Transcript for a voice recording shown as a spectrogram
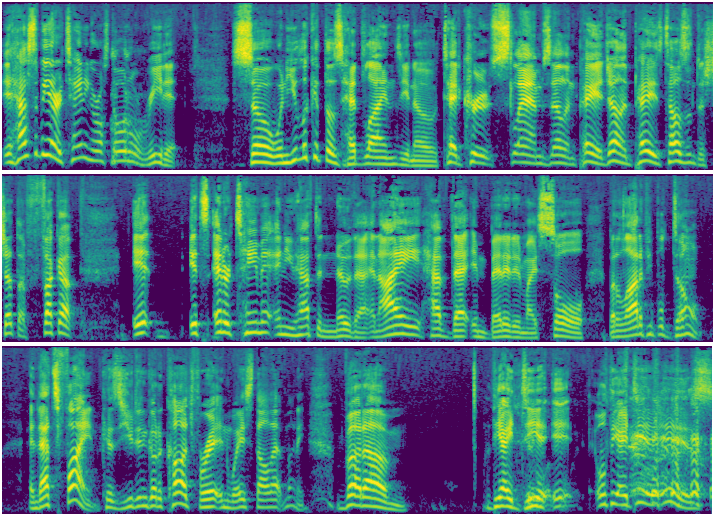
It has to be entertaining, or else no one will read it. So when you look at those headlines, you know, Ted Cruz slams Ellen Page, Ellen Page tells him to shut the fuck up. It it's entertainment, and you have to know that. And I have that embedded in my soul, but a lot of people don't, and that's fine because you didn't go to college for it and waste all that money. But um, the idea, it, well, the idea is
